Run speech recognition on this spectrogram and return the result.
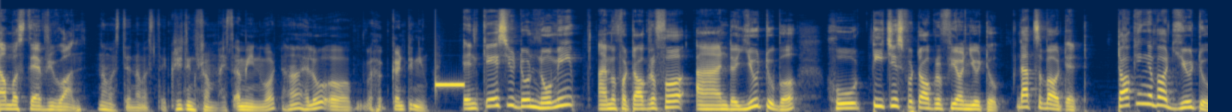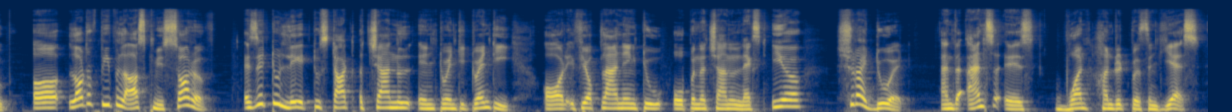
Namaste everyone. Namaste, namaste. Greetings from my. I mean, what? Huh? Hello. Uh, continue. In case you don't know me, I'm a photographer and a YouTuber who teaches photography on YouTube. That's about it. Talking about YouTube, a lot of people ask me, Saurav, is it too late to start a channel in 2020? Or if you're planning to open a channel next year, should I do it? And the answer is 100% yes.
